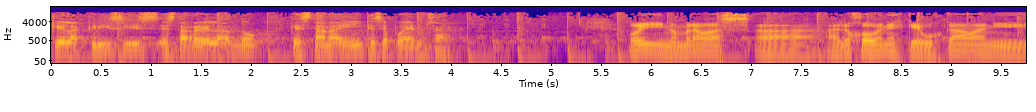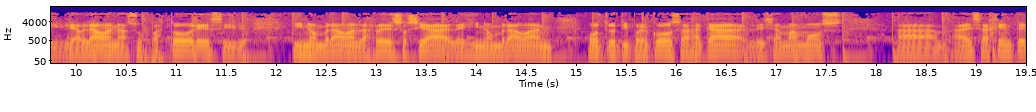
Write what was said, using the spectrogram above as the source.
que la crisis está revelando, que están ahí, que se pueden usar. Hoy nombrabas a, a, los jóvenes que buscaban y le hablaban a sus pastores y, y, nombraban las redes sociales y nombraban otro tipo de cosas. Acá le llamamos a, a esa gente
